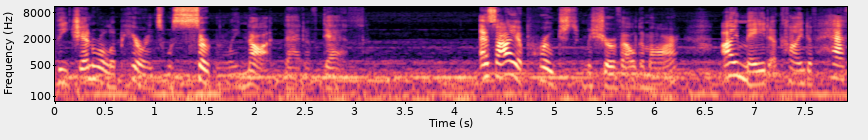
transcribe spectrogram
the general appearance was certainly not that of death. As I approached Monsieur Valdemar, I made a kind of half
